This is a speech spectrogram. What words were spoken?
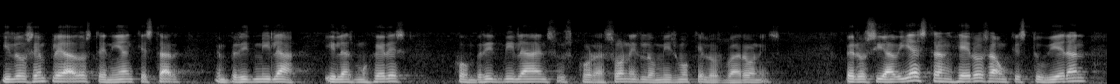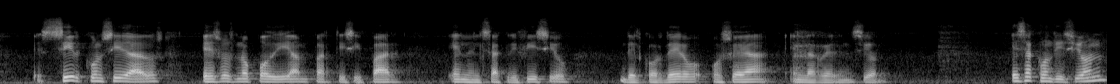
y los empleados tenían que estar en Brit Milá y las mujeres con Brit Milá en sus corazones, lo mismo que los varones. Pero si había extranjeros, aunque estuvieran eh, circuncidados, esos no podían participar en el sacrificio del Cordero, o sea, en la redención. Esa condición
